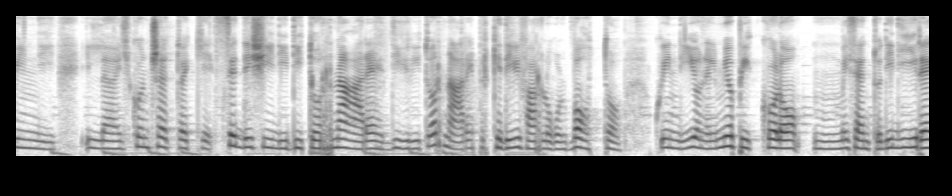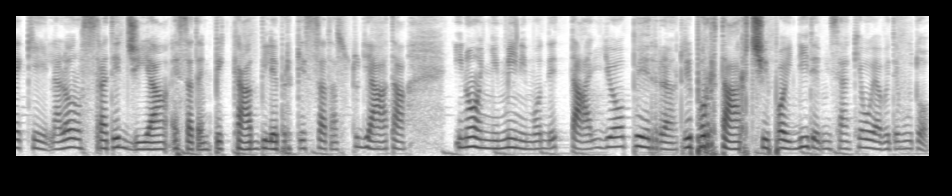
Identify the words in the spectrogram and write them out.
quindi il, il, concetto è che se decidi di tornare, di ritornare, perché devi farlo col botto. Quindi io nel mio piccolo mh, mm, mi sento di dire che la loro strategia è stata impeccabile perché è stata studiata in ogni minimo dettaglio per riportarci, poi ditemi se anche voi avete avuto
